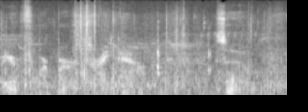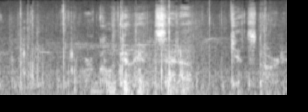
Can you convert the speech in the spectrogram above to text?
Three or four birds right now. So we're going to go ahead and set up, get started.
